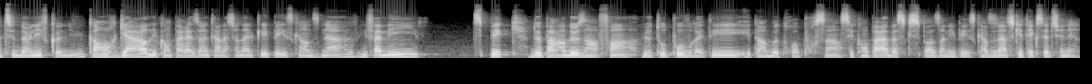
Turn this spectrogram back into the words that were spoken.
titre d'un livre connu. Quand on regarde les comparaisons internationales avec les pays scandinaves, une famille typique, deux parents, deux enfants, le taux de pauvreté est en bas de 3% C'est comparable à ce qui se passe dans les pays scandinaves, ce qui est exceptionnel.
